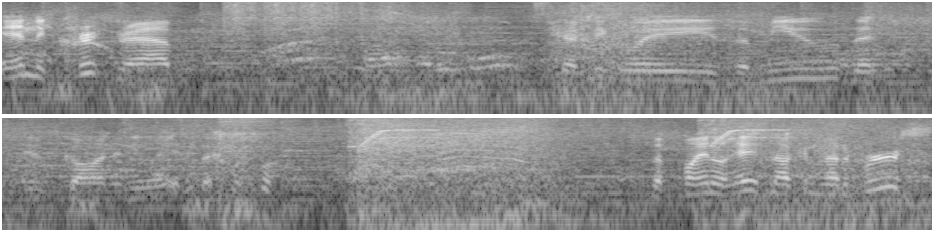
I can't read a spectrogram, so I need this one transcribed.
And the crit grab. Gotta take away the Mew that is gone anyway, so. the final hit, knocking him out of burst.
